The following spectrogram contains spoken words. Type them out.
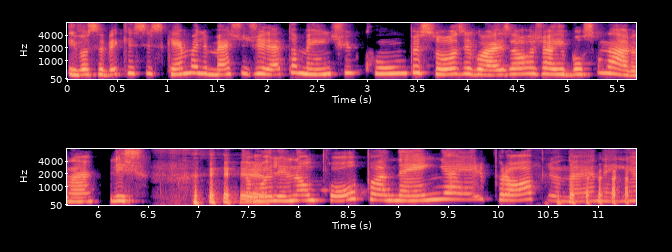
e você vê que esse esquema ele mexe diretamente com pessoas iguais ao Jair Bolsonaro, né? Lixo. Então ele não poupa nem a ele próprio, né? Nem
